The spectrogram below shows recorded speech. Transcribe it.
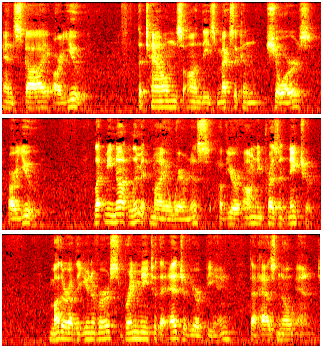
and sky are you. The towns on these Mexican shores are you. Let me not limit my awareness of your omnipresent nature. Mother of the universe, bring me to the edge of your being that has no end.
